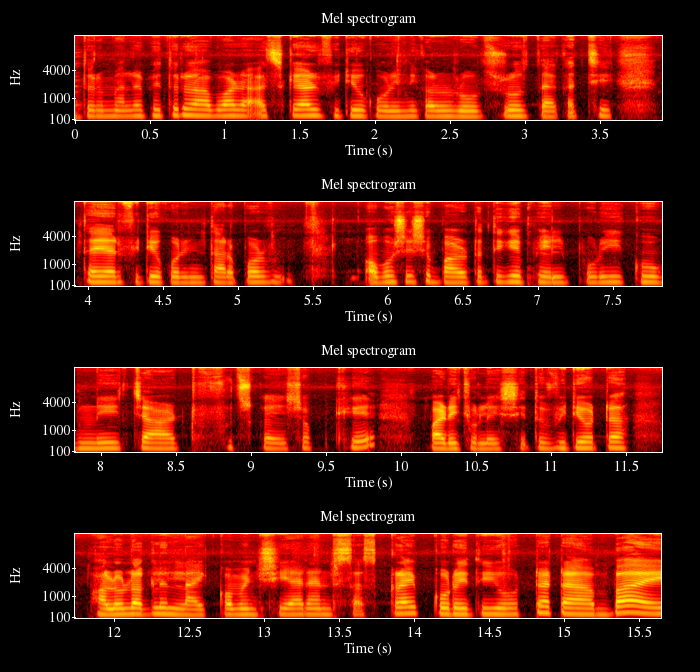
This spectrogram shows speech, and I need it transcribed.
ভেতরে। মেলার ভেতরে আবার আজকে আর ভিডিও করিনি কারণ রোজ, রোজ দেখাচ্ছি তাই আর ভিডিও করিনি। তারপর অবশেষে ১২টার দিকে ভেলপুরি, ঘুগনি, চাট, ফুচকা এসব খেয়ে বাড়ি চলে এসেছি। তো ভিডিওটা ভালো লাগলে like, comment, share and subscribe করে দিও। Tata, bye.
